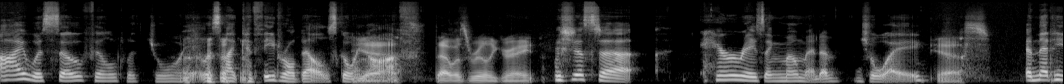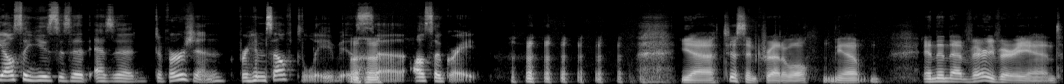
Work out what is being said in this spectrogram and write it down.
I was so filled with joy. It was like cathedral bells going off. that was really great. It's just a hair raising moment of joy. Yes. And that he also uses it as a diversion for himself to leave is Uh-huh. uh, also great. Yeah, just incredible. Yeah. And then that very, very end,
